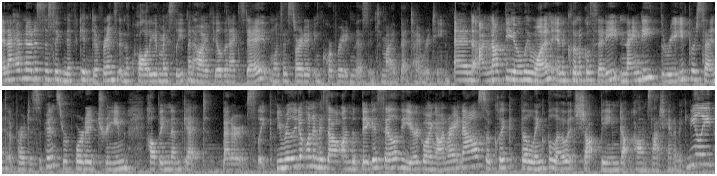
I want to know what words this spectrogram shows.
and I have noticed a significant difference in the quality of my sleep and how I feel the next day once I started incorporating this into my bedtime routine. And I'm not the only one. In a clinical study, 93% of participants reported Dream helping them get better sleep. You really don't want to miss out on the biggest sale of the year going on right now, so click the link below at shopbeam.com slash Hannah McNeely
